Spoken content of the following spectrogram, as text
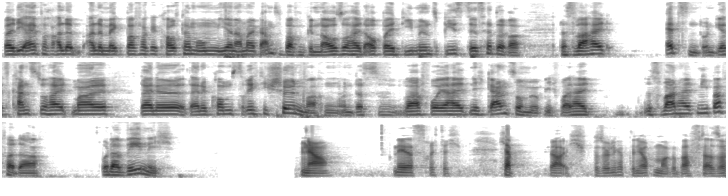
weil die einfach alle, alle Mac-Buffer gekauft haben, um ihren Amalgam zu buffen. Genauso halt auch bei Demons, Beasts etc. Das war halt ätzend und jetzt kannst du halt mal deine, deine Comms richtig schön machen und das war vorher halt nicht ganz so möglich, weil halt, es waren halt nie Buffer da. Oder wenig. Ja. Nee, das ist richtig. Ich habe, ja, ich persönlich habe den ja auch immer gebufft, also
